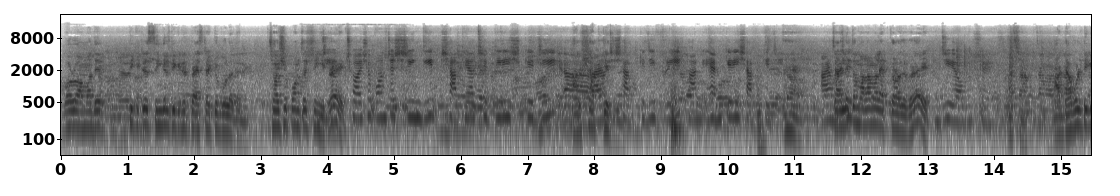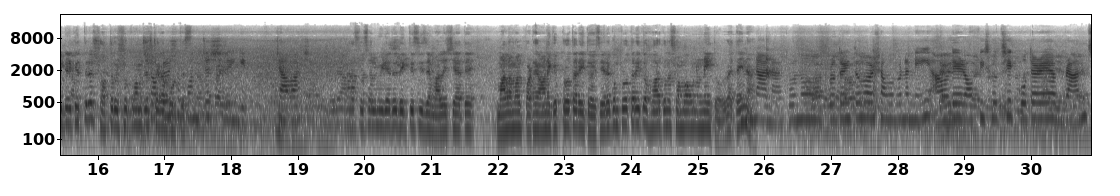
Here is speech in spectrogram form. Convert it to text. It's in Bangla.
আবারও আমাদের টিকিটের সিঙ্গেল টিকিটের প্রাইসটা একটু বলে দেন। ছয়শো পঞ্চাশ রিঙ্গিট রাইট ছয়শো পঞ্চাশ রিঙ্গিট সাথে আছে তিরিশ কেজি আর সাত কেজি। সাত কেজি ফ্রি হ্যান্ড ক্যারি সাত কেজি। হ্যাঁ চাইলে তো মালামাল অ্যাড করা যাবে রাইট জি অবশ্যই। আচ্ছা আর ডাবল টিকিটের ক্ষেত্রে সতেরোশো পঞ্চাশ টাকা পড়তেছে। পঞ্চাশ রিঙ্গিট যাওয়া আসা। আমরা সোশ্যাল মিডিয়াতে দেখতেছি যে মালয়েশিয়াতে মালামাল পাঠায় অনেকে প্রতারিত হয়েছে। এরকম প্রতারিত হওয়ার কোনো সম্ভাবনা নেই তো তাই না? না না কোনো প্রতারিত হওয়ার সম্ভাবনা নেই। আমাদের অফিস হচ্ছে কোতারিয়া ব্রাঞ্চ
